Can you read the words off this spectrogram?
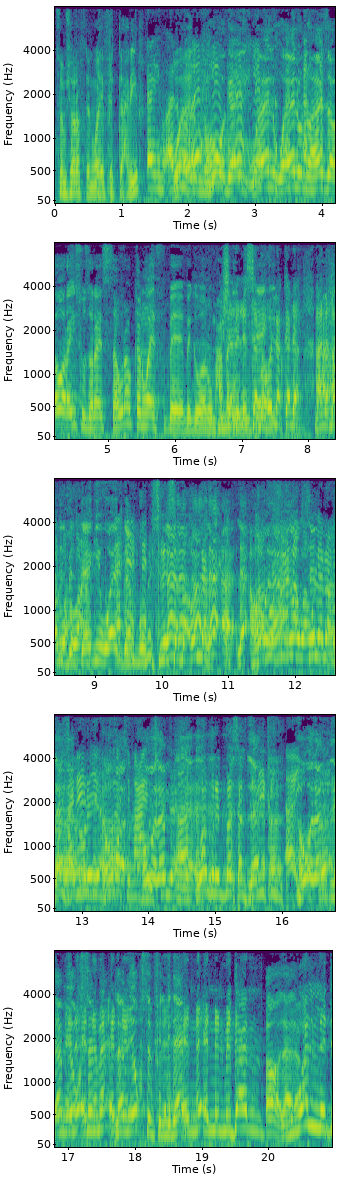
سام شرف كان واقف في التحرير له وقالوا إن هو جاي إحلف. وقالوا انه هذا هو رئيس وزراء الثورة وكان واقف ب- بجواره محمد مش أنا لسه. بقول لك أنا أنا هروح البلتاجي واقف جنبه مش لا، لسه لا، بقول لك لا لا هو هروح وأقول أنا لا، رئيس لا، جمهورية. هو لم؟ واضرب مثل لا، تاريخي. هو لم لم يقسم لم يقسم في الميدان ان إن الميدان آه، لا، لا. مولد.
